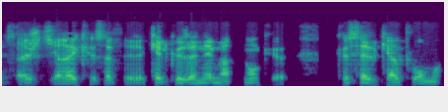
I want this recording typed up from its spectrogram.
Et ça, je dirais que ça fait quelques années maintenant que, que c'est le cas pour moi.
